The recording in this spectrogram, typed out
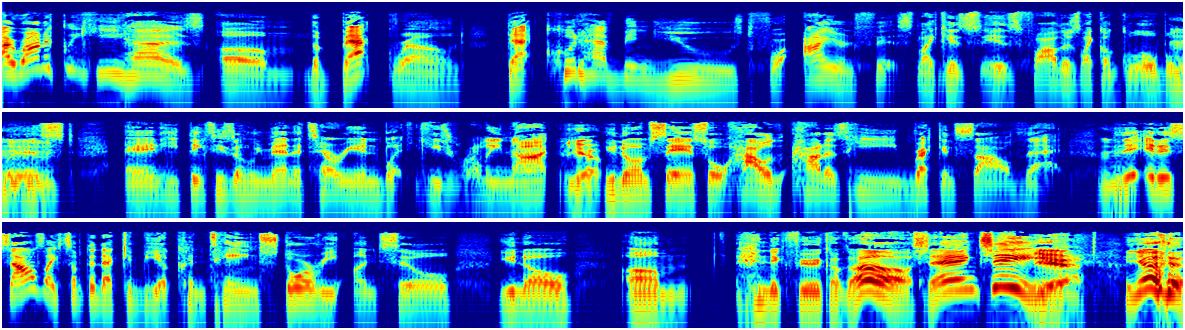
ironically, he has um the background that could have been used for Iron Fist. Like his his father's like a globalist, and he thinks he's a humanitarian, but he's really not. Yep. You know what I'm saying? So how how does he reconcile that? Mm. And It, it sounds like something that can be a contained story until you know. um Nick Fury comes. Oh, Shang Chi. Yeah. Yeah.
